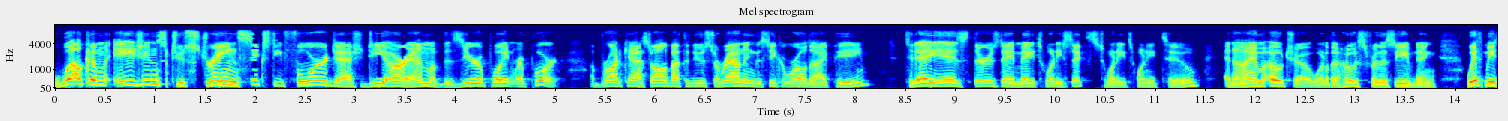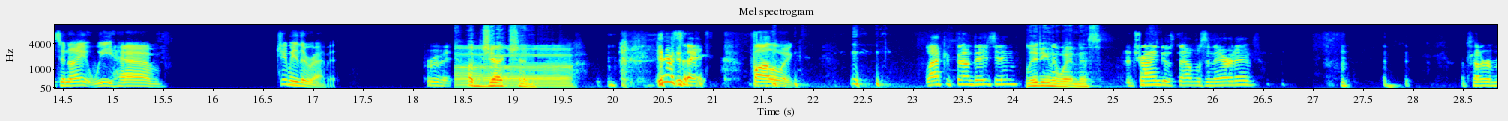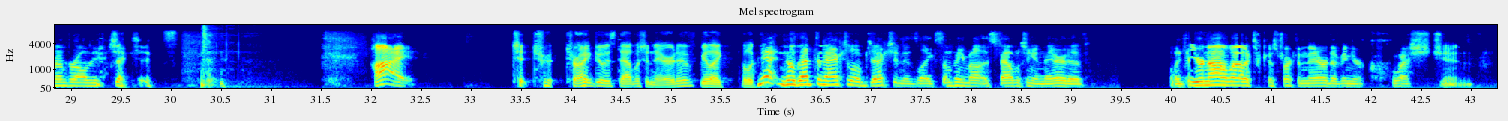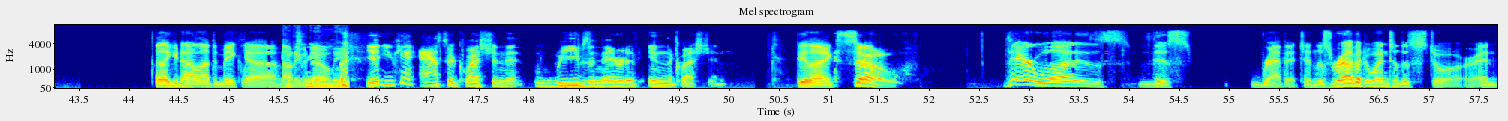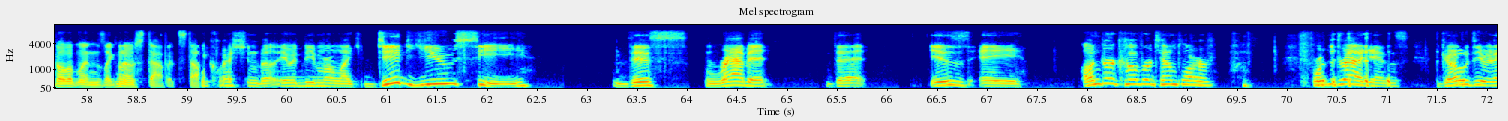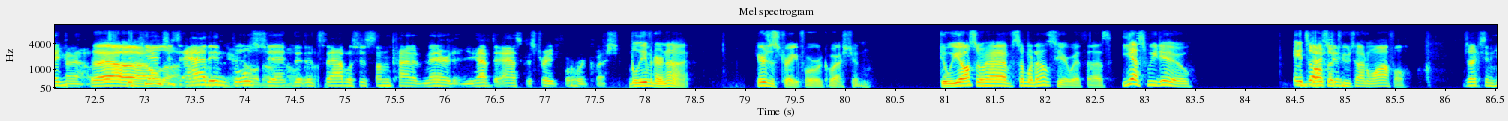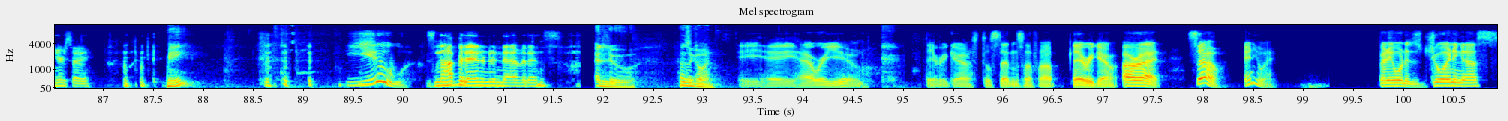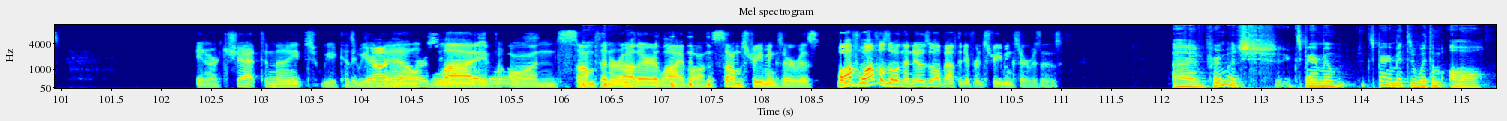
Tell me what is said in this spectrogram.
Welcome, agents, to Strain 64 DRM of the Zero Point Report, a broadcast all about the news surrounding the Secret World IP. Today is Thursday, May 26th, 2022, and I am Ocho, one of the hosts for this evening. With me tonight, we have Jimmy the Rabbit. Prove it. Objection. Uh, Hearsay. following. Lack of foundation. Leading the witness. They're trying to establish a narrative. I'm trying to remember all the objections. Hi. Tr- tr- trying to establish a narrative. Be like, look, Yeah, no, that's an actual objection. Is like something about establishing a narrative. Like you're not allowed to construct a narrative in your question. like you're not allowed to make. Uh, I don't even know. Yeah, you can't ask a question that weaves a narrative in the question. Be like, so there was this rabbit, and this rabbit went to the store, and blah blah blah. And it's like, no, stop it, stop it. question, but it would be more like, did you see this rabbit that is a undercover Templar for the dragons go do it? No. Oh, you can't just on, add in here, hold on, bullshit hold that on. establishes some kind of narrative. You have to ask a straightforward question. Believe it or not, here's a straightforward question: Do we also have someone else here with us? Yes, we do. It's also Objection. Two Ton Waffle. Objection hearsay. Me? You. It's not been entered into evidence. Hello. How's it going? Hey, hey, how are you? There we go. Still setting stuff up. There we go. All right. So, anyway, if anyone is joining us in our chat tonight, we because May we are now mercy on live on something or other, live on some streaming service. Waffle Waffle's the one that knows all about the different streaming services. I've pretty much experiment experimented with them all.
